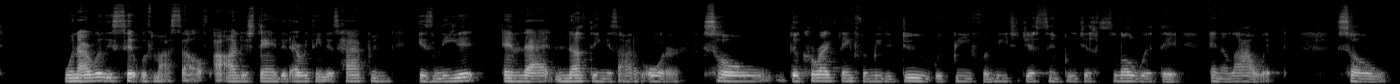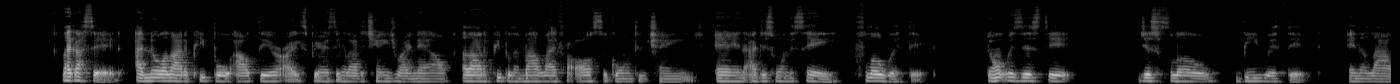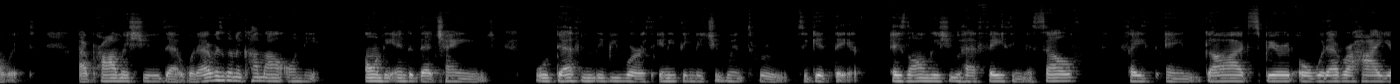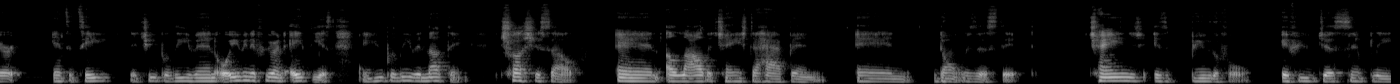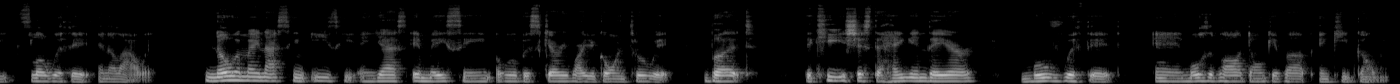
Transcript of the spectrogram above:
when I really sit with myself, I understand that everything that's happened is needed and that nothing is out of order. So the correct thing for me to do would be for me to just simply just flow with it and allow it. So like I said, I know a lot of people out there are experiencing a lot of change right now. A lot of people in my life are also going through change. And I just want to say, flow with it. Don't resist it. Just flow, be with it, and allow it. I promise you that whatever's going to come out on the on the end of that change will definitely be worth anything that you went through to get there. As long as you have faith in yourself, faith in God, spirit, or whatever higher entity that you believe in, or even if you're an atheist and you believe in nothing, trust yourself and allow the change to happen and don't resist it. Change is beautiful if you just simply flow with it and allow it. No, it may not seem easy, and yes, it may seem a little bit scary while you're going through it, but the key is just to hang in there, move with it, and most of all, don't give up and keep going.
